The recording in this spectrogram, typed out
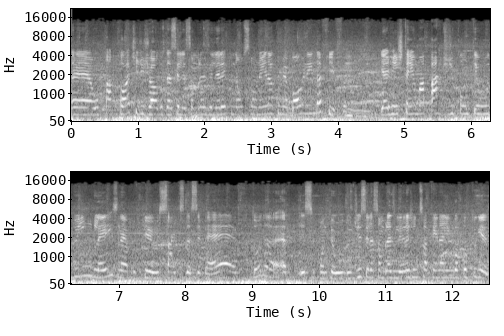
é, o pacote de jogos da seleção brasileira que não são nem da Comebol e nem da FIFA. E a gente tem uma parte de conteúdo em inglês, né? Porque os sites da CBF, todo esse conteúdo de seleção brasileira a gente só tem na língua portuguesa.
